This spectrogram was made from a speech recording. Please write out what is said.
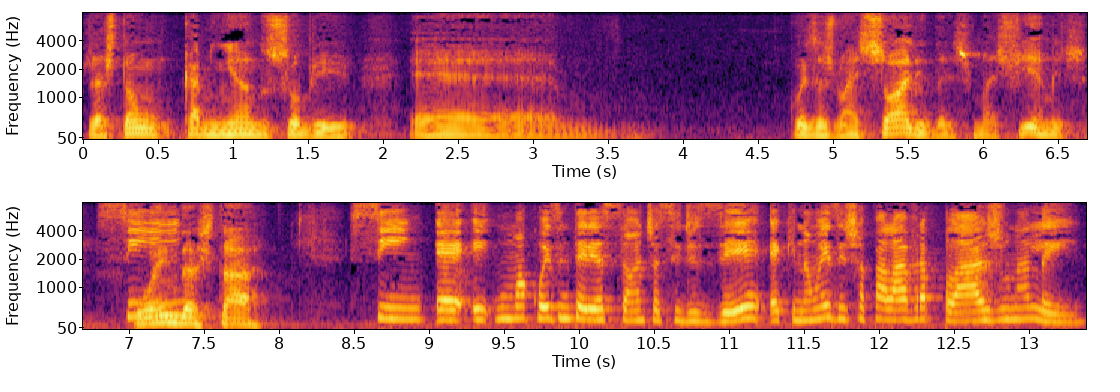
já estão caminhando sobre é, coisas mais sólidas, mais firmes? Sim. Ou ainda está Sim, é, uma coisa interessante a se dizer é que não existe a palavra plágio na lei.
